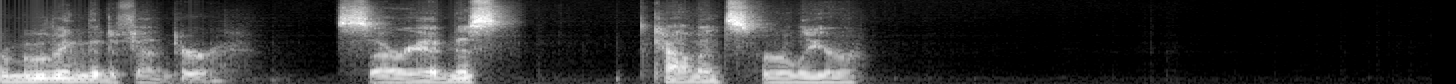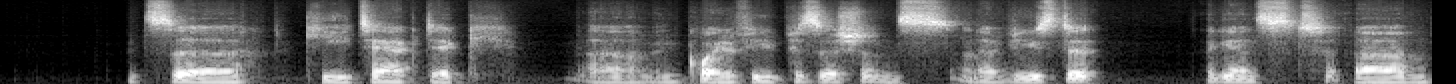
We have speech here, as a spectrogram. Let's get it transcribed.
removing the defender. Sorry, I missed comments earlier. It's a key tactic um, in quite a few positions, and I've used it against, um,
